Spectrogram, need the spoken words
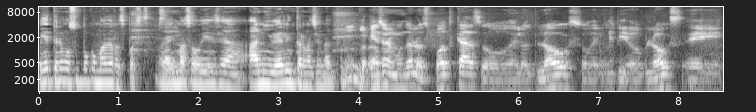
hoy ya tenemos un poco más de respuesta. Hay más audiencia a nivel internacional también. Y, pienso en el mundo de los podcasts o de los blogs o de los videoblogs. Eh,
